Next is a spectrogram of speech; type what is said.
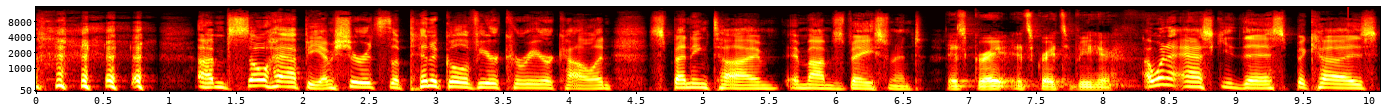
I'm so happy. I'm sure it's the pinnacle of your career, Colin, spending time in mom's basement. It's great. It's great to be here. I want to ask you this because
